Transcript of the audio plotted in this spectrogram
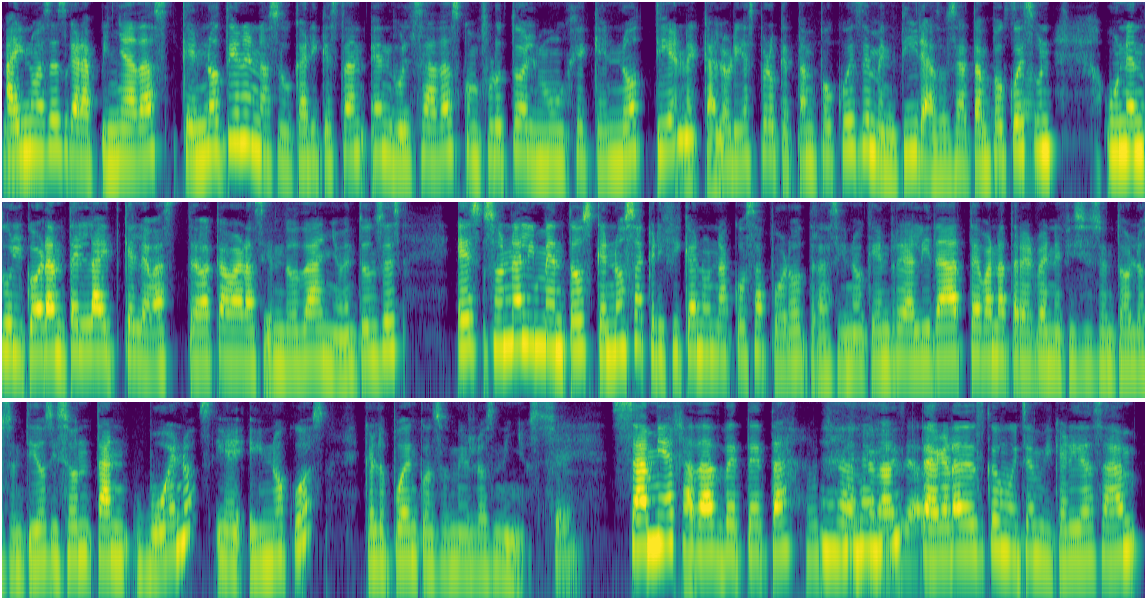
hay nueces garapiñadas que no tienen azúcar y que están endulzadas con fruto del monje que no tiene calorías, pero que tampoco es de mentiras. O sea, tampoco es un, un endulcorante light que le va, te va a acabar haciendo daño. Entonces, es, son alimentos que no sacrifican una cosa por otra, sino que en realidad te van a traer beneficios en todos los sentidos y son tan buenos e inocuos que lo pueden consumir los niños. Sí. Samia Haddad Beteta. Muchas gracias. Te agradezco mucho, mi querida Sam.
